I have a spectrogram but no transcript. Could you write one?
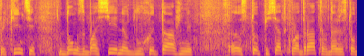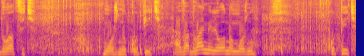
Прикиньте, дом с бассейном двухэтажный, 150 э, квадратов, даже 120 можно купить. А за 2 миллиона можно купить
